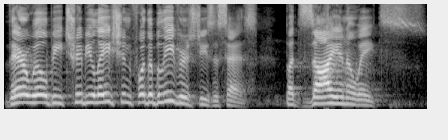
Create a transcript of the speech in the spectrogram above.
There will be tribulation for the believers, Jesus says, but Zion awaits.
